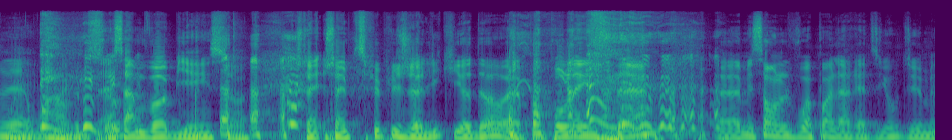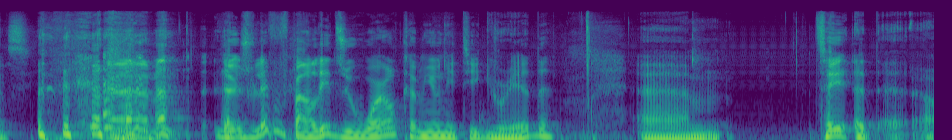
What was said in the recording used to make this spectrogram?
Euh, wow, ça. Me va bien, ça. Je suis un- petit peu plus joli qu'Yoda euh, pour, pour l'instant. Euh, mais ça, on ne le voit pas à la radio, Dieu merci. Euh, le- je voulais vous parler du World Community Grid. Euh, tu sais, euh, euh,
